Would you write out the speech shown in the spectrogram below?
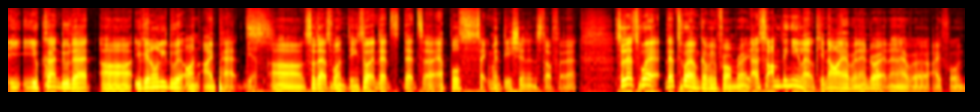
Y- you can't do that. Uh, you can only do it on iPads. Yes. Uh, so that's one thing. So that's that's uh, Apple's segmentation and stuff like that. So that's where that's where I'm coming from, right? Uh, so I'm thinking like, okay, now I have an Android and I have an iPhone.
